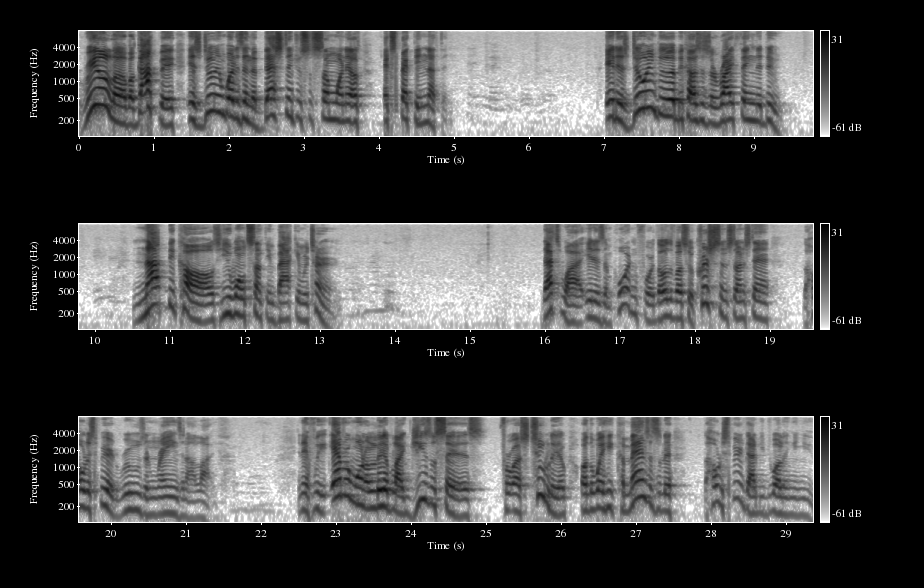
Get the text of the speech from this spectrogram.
Real love, agape, is doing what is in the best interest of someone else, expecting nothing. It is doing good because it's the right thing to do, not because you want something back in return. That's why it is important for those of us who are Christians to understand the Holy Spirit rules and reigns in our life. And if we ever want to live like Jesus says for us to live, or the way He commands us to live, the Holy Spirit got to be dwelling in you.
